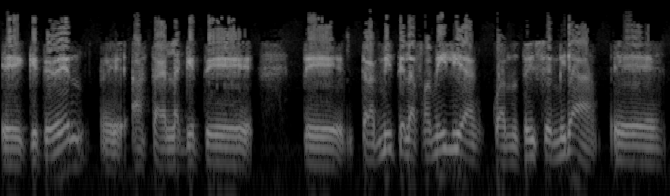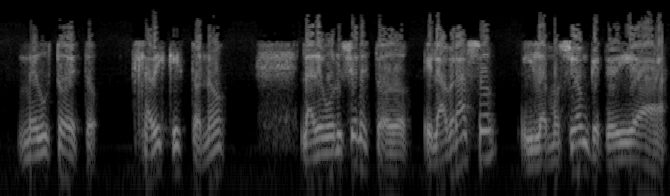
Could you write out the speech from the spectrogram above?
eh, que te den, eh, hasta la que te, te, transmite la familia cuando te dicen, mira, eh, me gustó esto, ¿sabés que esto no? La devolución es todo, el abrazo y la emoción que te diga,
